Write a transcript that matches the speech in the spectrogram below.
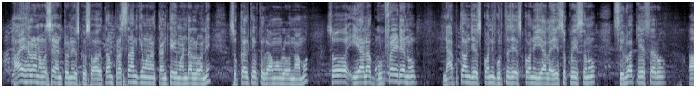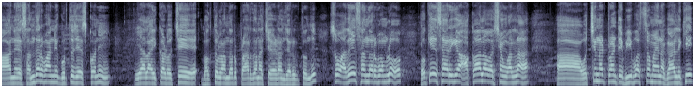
హాయ్ హలో నమస్తే. అంటూ న్యూస్కు స్వాగతం. ప్రస్తుతానికి మనం కంటి మండలంలోని సుక్కలతీర్థ గ్రామంలో ఉన్నాము. సో ఇవాళ గుడ్ ఫ్రైడేను జ్ఞాపకం చేసుకొని గుర్తు చేసుకొని ఇవాళ యేసుక్రీస్తును సిల్వ కేసరు అనే సందర్భాన్ని గుర్తు చేసుకొని ఇవాళ ఇక్కడ వచ్చి భక్తులందరూ ప్రార్థన చేయడం జరుగుతుంది. సో అదే సందర్భంలో ఒకేసారిగా అకాల వర్షం వల్ల వచ్చినటువంటి బీభత్సమైన గాలికి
